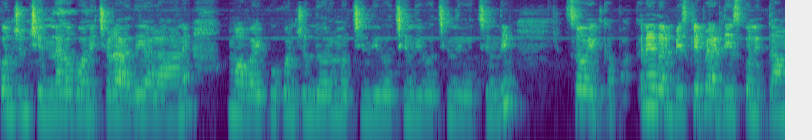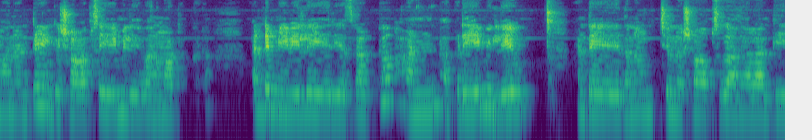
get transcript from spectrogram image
కొంచెం చిన్నగా పోనిచ్చాడు అది అలానే మా వైపు కొంచెం దూరం వచ్చింది వచ్చింది వచ్చింది వచ్చింది. సో ఇంకా పక్కనే ఏదైనా బిస్కెట్ ప్యాడ్ తీసుకొని ఇద్దామని అంటే ఇంకా షాప్స్ ఏమీ లేవు అనమాట అక్కడ. అంటే మేము వెళ్ళే ఏరియాస్ అట్ట అక్కడ ఏమీ లేవు. అంటే ఏదైనా చిన్న షాప్స్ కానీ అలాంటివి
